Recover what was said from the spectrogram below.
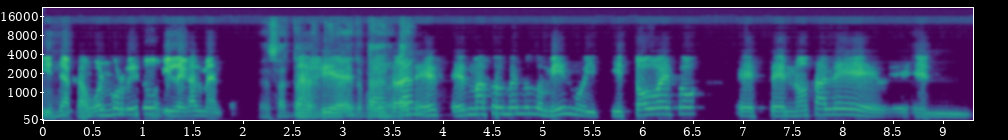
y Ujú. se acabó el corrido ilegalmente. Exactamente. Así es. Tan, tan. Es, es más o menos lo mismo y, y todo eso este no sale en,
